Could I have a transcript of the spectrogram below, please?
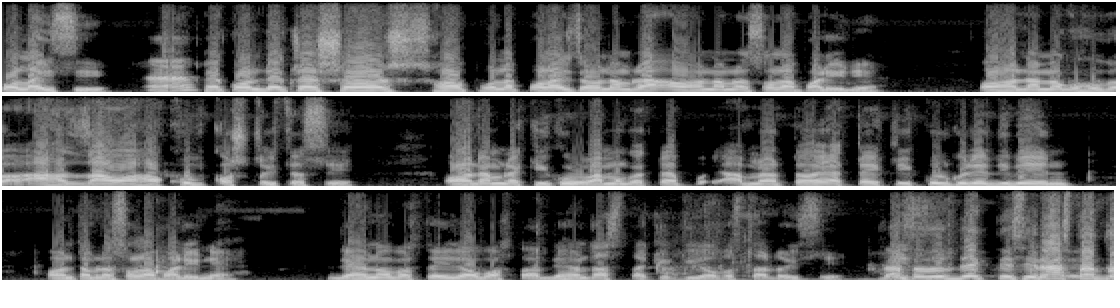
পলাইছে। হ্যাঁ? কন্ট্রাক্টর সহ পলাইছে এখন আমরা এখন আমরা চলা পারি না এখন আমাকে যাওয়া আহা খুব কষ্ট হইতেছে। এখন আমরা কি করব? আমাকে একটা আমরা তো একটা একটি কুল করে দিবেন? এখন তো আমরা চলা পারি না। দেখেন অবস্থা এই যে অবস্থা দেখেন রাস্তা কি কি অবস্থা রয়েছে রাস্তা তো দেখতেছি রাস্তা তো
